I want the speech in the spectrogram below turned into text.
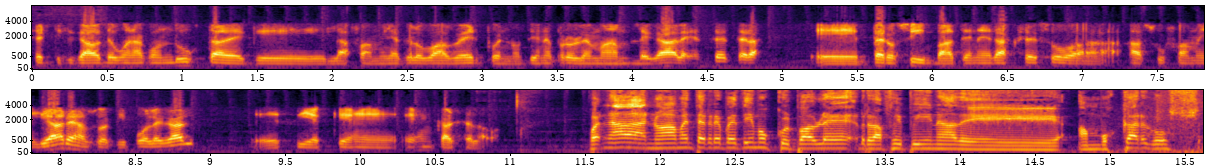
certificados de buena conducta, de que la familia que lo va a ver pues no tiene problemas legales, etcétera, Eh, pero sí, va a tener acceso a, a sus familiares, a su equipo legal, eh, si es que es, encarcelado. Pues nada, nuevamente repetimos, culpable Rafi Pina de ambos cargos.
